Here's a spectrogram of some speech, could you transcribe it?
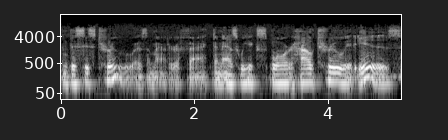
And this is true, as a matter of fact. And as we explore how true it is,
